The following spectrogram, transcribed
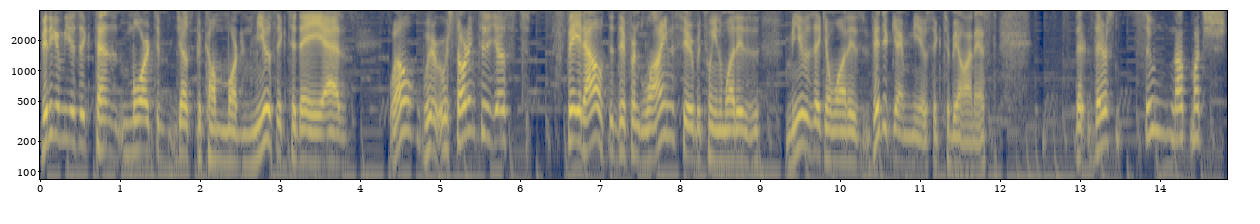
video game music tends more to just become modern music today, as well, we're, we're starting to just fade out the different lines here between what is music and what is video game music, to be honest. There, there's soon not much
